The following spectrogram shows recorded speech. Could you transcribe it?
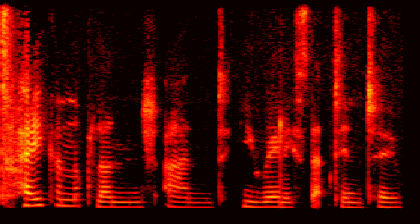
taken the plunge and you really stepped into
